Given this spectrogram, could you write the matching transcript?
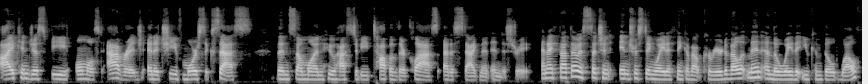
I can just be almost average and achieve more success than someone who has to be top of their class at a stagnant industry. And I thought that was such an interesting way to think about career development and the way that you can build wealth.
